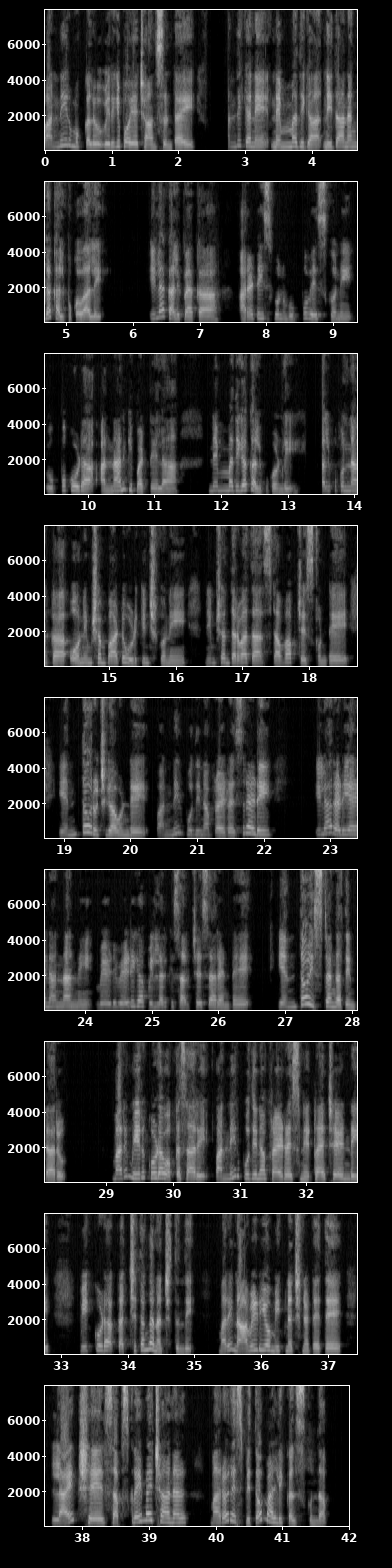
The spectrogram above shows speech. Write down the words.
పన్నీర్ ముక్కలు విరిగిపోయే ఛాన్స్ ఉంటాయి. అందుకనే నెమ్మదిగా నిదానంగా కలుపుకోవాలి. ఇలా కలిపాక అర టీ స్పూన్ ఉప్పు వేసుకొని ఉప్పు కూడా అన్నానికి పట్టేలా నెమ్మదిగా కలుపుకోండి. కలుపుకున్నాక ఓ నిమిషం పాటు ఉడికించుకొని నిమిషం తర్వాత స్టవ్ ఆఫ్ చేసుకుంటే ఎంతో రుచిగా ఉండే పన్నీర్ పుదీనా ఫ్రైడ్ రైస్ రెడీ. ఇలా రెడీ అయిన అన్నాన్ని వేడివేడిగా పిల్లలకి సర్వ్ చేశారంటే ఎంతో ఇష్టంగా తింటారు. మరి మీరు కూడా ఒక్కసారి పన్నీర్ పుదీనా ఫ్రైడ్ రైస్ని ట్రై చేయండి. మీకు కూడా ఖచ్చితంగా నచ్చుతుంది. మరి నా వీడియో మీకు నచ్చినట్టయితే like share subscribe my channel. మరో రెసిపీతో మళ్ళీ కలుసుకుందాం.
